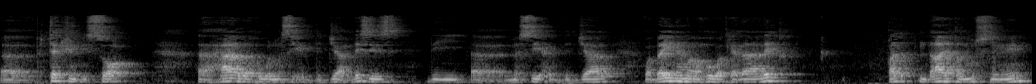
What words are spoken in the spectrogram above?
uh, protection is sought uh, هذا هو المسيح الدجال this is the uh, مسيح الدجال وبينما هو كذلك قد ضايق المسلمين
